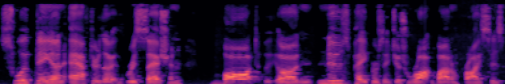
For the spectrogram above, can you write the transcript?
swooped in after the recession, bought uh, newspapers at just rock bottom prices,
